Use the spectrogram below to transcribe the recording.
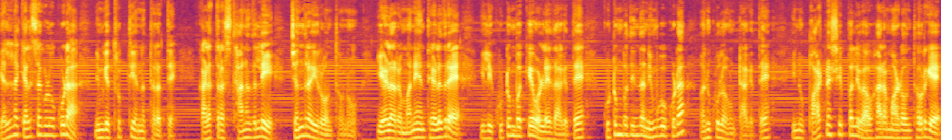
ಎಲ್ಲ ಕೆಲಸಗಳು ಕೂಡ ನಿಮಗೆ ತೃಪ್ತಿಯನ್ನು ತರುತ್ತೆ. ಕಳತ್ರ ಸ್ಥಾನದಲ್ಲಿ ಚಂದ್ರ ಇರುವಂಥವನು. ಏಳರ ಮನೆ ಅಂತ ಹೇಳಿದ್ರೆ ಇಲ್ಲಿ ಕುಟುಂಬಕ್ಕೆ ಒಳ್ಳೆಯದಾಗುತ್ತೆ. ಕುಟುಂಬದಿಂದ ನಿಮಗೂ ಕೂಡ ಅನುಕೂಲ ಉಂಟಾಗುತ್ತೆ. ಇನ್ನು ಪಾರ್ಟ್ನರ್ಶಿಪ್ಪಲ್ಲಿ ವ್ಯವಹಾರ ಮಾಡುವಂಥವ್ರಿಗೆ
